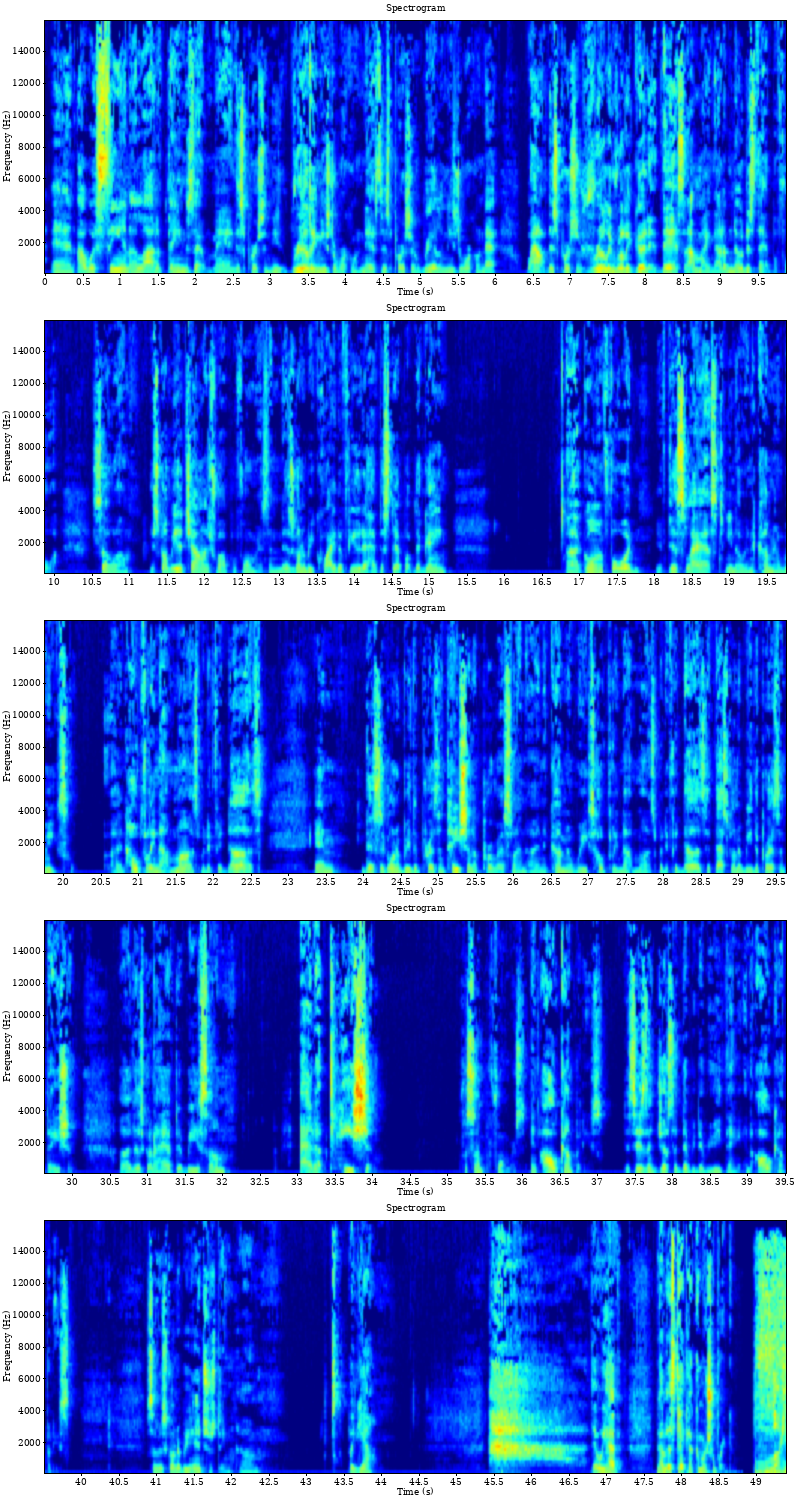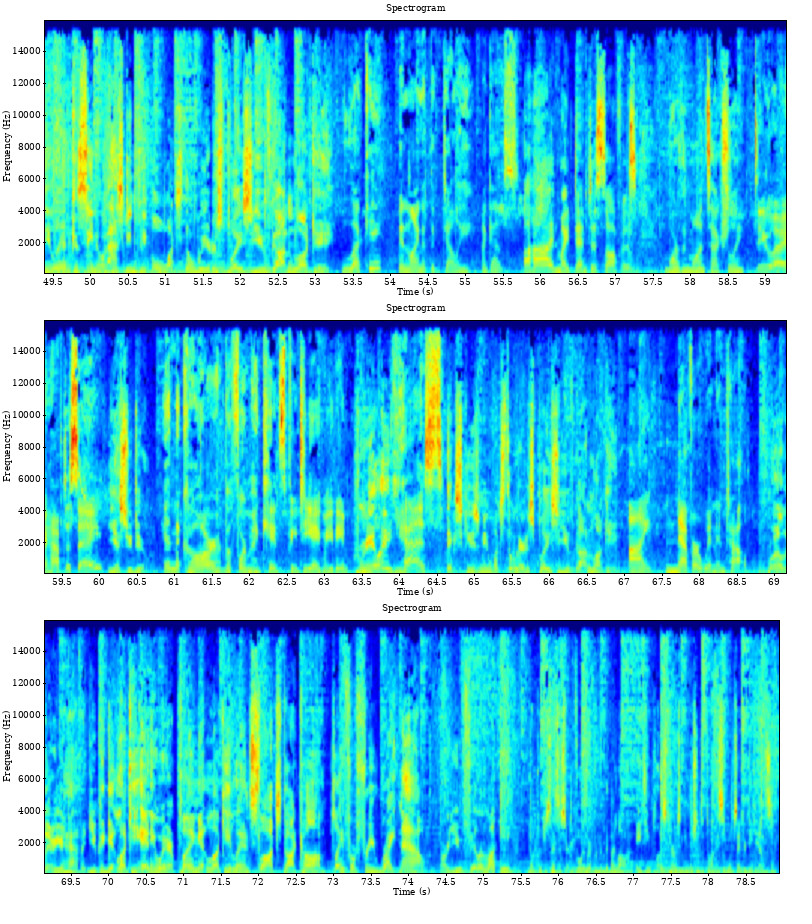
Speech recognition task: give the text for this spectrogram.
And I was seeing a lot of things that, man, this person really needs to work on this. This person really needs to work on that. Wow, this person's really, really good at this. And I might not have noticed that before. So um, it's going to be a challenge for our performers. And there's going to be quite a few that have to step up their game uh, going forward, if this lasts, you know, in the coming weeks, and hopefully not months, but if it does, and this is going to be the presentation of pro wrestling uh, in the coming weeks, hopefully not months, but if it does, if that's going to be the presentation, uh, there's going to have to be some adaptation for some performers in all companies. This isn't just a WWE thing in all companies. So it's going to be interesting. Um, but yeah. There we have it. Now let's take a commercial break. Lucky Land Casino asking people what's the weirdest place you've gotten lucky? Lucky? In line at the deli, I guess? Aha, in my dentist's office. More than once, actually. Do I have to say? Yes, you do. In the car before my kids' PTA meeting. Really? Yes. Excuse me, what's the weirdest place you've gotten lucky? I never win and tell. Well, there you have it. You can get lucky anywhere playing at LuckyLandSlots.com. Play for free right now. Are you feeling lucky? No purchase necessary. Void where prohibited by law. 18 plus. Terms and conditions apply. See website for details.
